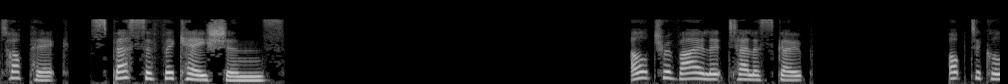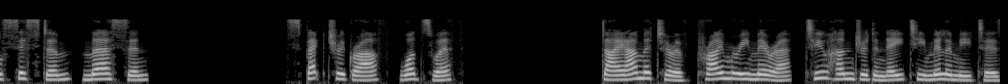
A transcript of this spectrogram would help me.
Topic: Specifications. Ultraviolet telescope Optical system, Mersenne Spectrograph, Wadsworth Diameter of primary mirror 280 mm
